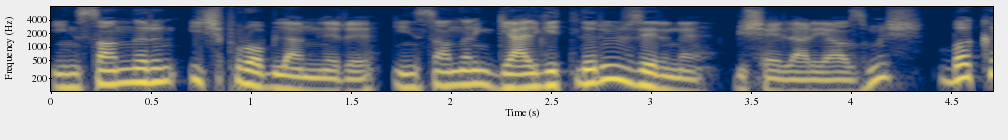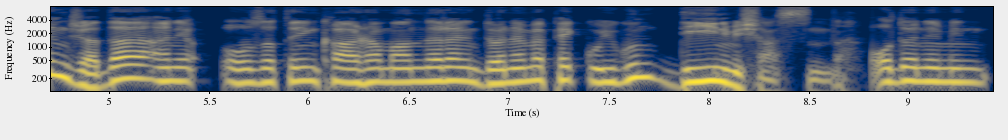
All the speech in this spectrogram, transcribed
insanların iç problemleri, insanların gelgitleri üzerine bir şeyler yazmış. Bakınca da hani Oğuz Atay'ın kahramanları hani döneme pek uygun değilmiş aslında. O dönemin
